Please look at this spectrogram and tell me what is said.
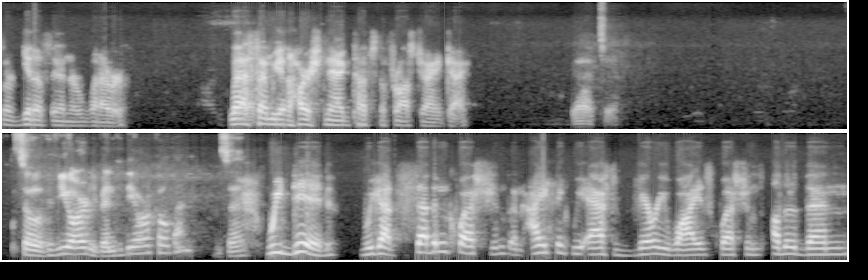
or get us in or whatever. Last time we had a Harshnag touch the frost giant guy. gotcha. So have you already been to the oracle then? Is that We did. We got seven questions, and I think we asked very wise questions. Other than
